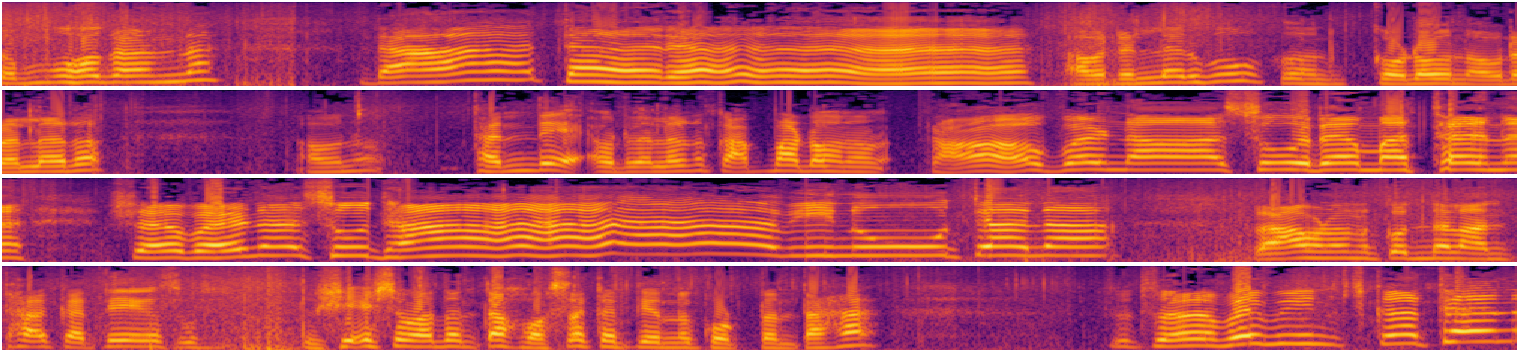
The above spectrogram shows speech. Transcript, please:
ಸಮೂಹಗಳನ್ನು ದಾತರ. ಅವರೆಲ್ಲರಿಗೂ ಕೊಡೋನು, ಅವರೆಲ್ಲರ ಅವನು ತಂದೆ ಅವರೆಲ್ಲರೂ ಕಾಪಾಡೋನು. ರಾವಣಾಸುರ ಮಥನ, ಶ್ರವಣ ಸುಧಾ ವಿನೂತನ. ರಾವಣನ ಕೊಂದನ ಅಂತಹ ಕಥೆ ವಿಶೇಷವಾದಂತಹ ಹೊಸ ಕಥೆಯನ್ನು ಕೊಟ್ಟಂತಹ ಕಥನ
